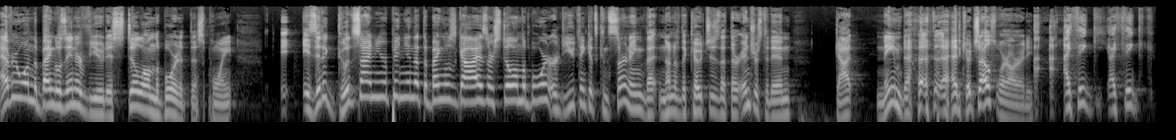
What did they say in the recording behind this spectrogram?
Everyone the Bengals interviewed is still on the board at this point. Is it a good sign, in your opinion, that the Bengals guys are still on the board, or do you think it's concerning that none of the coaches that they're interested in got named the head coach elsewhere already. I, I think I think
